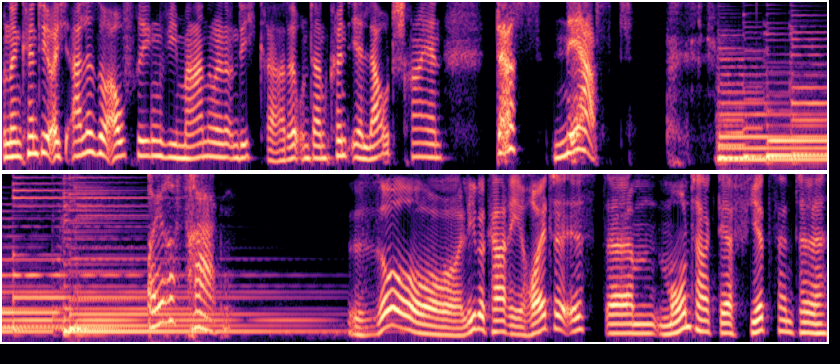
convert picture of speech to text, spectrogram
Und dann könnt ihr euch alle so aufregen wie Manuel und ich gerade. Und dann könnt ihr laut schreien, das nervt. Eure Fragen. So, liebe Kari, heute ist ähm, Montag, der 14.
